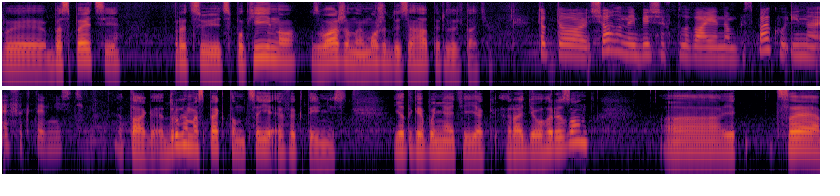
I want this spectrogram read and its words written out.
в безпеці, працюють спокійно, зважено і можуть досягати результатів. Тобто, щогла найбільше впливає на безпеку і на ефективність. Так, другим аспектом це є ефективність. Є таке поняття, як радіогоризонт. Це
